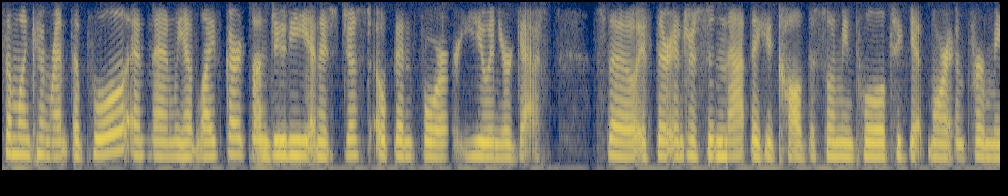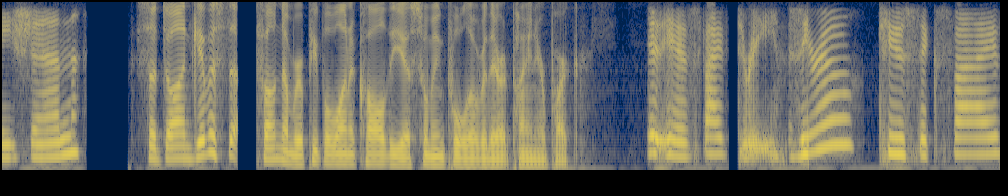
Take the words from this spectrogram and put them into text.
someone can rent the pool, and then we have lifeguards on duty, and it's just open for you and your guests. So if they're interested in that, they could call the swimming pool to get more information. So, Dawn, give us the phone number if people want to call the uh, swimming pool over there at Pioneer Park? It is 530 265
